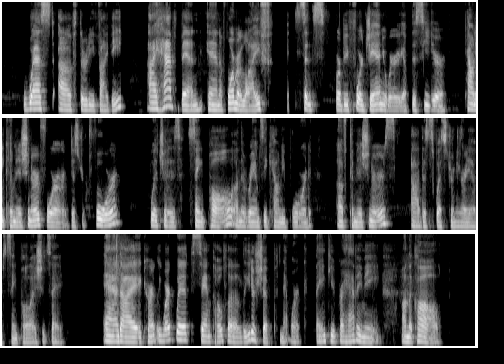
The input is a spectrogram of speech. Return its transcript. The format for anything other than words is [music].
west of 35E. I have been in a former life since or before January of this year, County Commissioner for District 4, which is St. Paul on the Ramsey County Board of commissioners, uh, this western area of St. Paul, I should say. And I currently work with Sankofa Leadership Network. Thank you for having me on the call.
